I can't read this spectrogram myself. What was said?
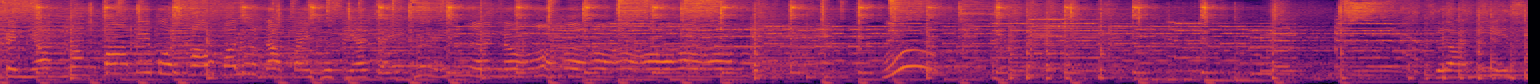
เป็นยอนน้องป้อมีบุญเขามาลุ้นเอาไปผู้เสียใจเพื่อนน้องตอนนี้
